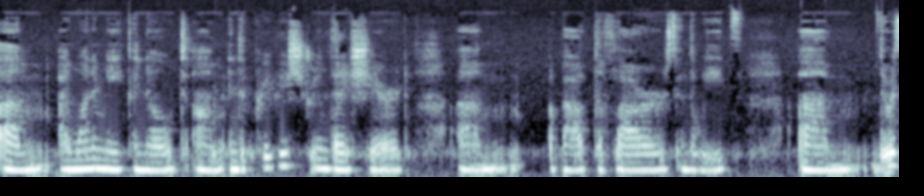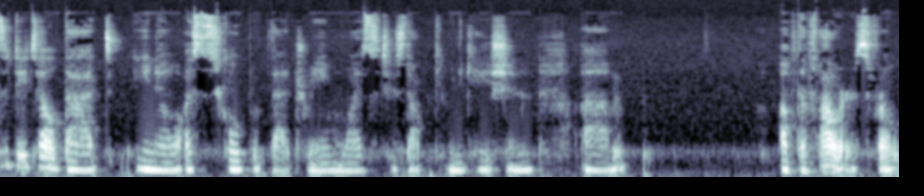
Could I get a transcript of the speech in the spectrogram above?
um, I want to make a note. Um, in the previous dream that I shared um, about the flowers and the weeds, um, there was a detail that, you know, a scope of that dream was to stop communication um, of the flowers for,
